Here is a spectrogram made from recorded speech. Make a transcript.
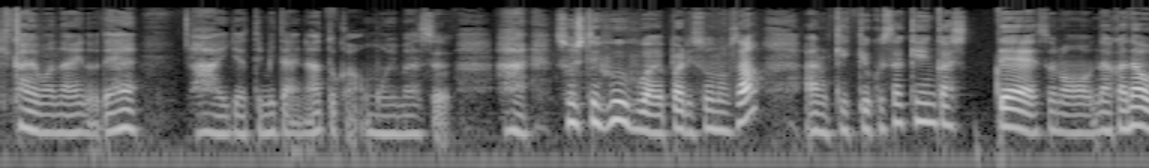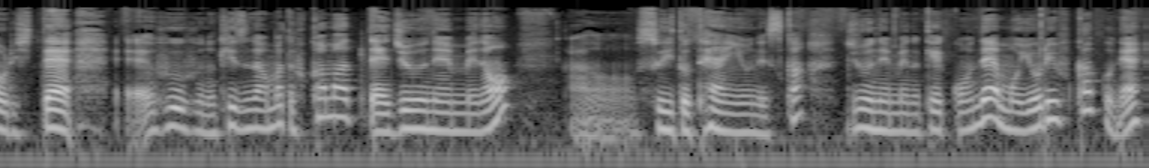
機会はないので、はい、やってみたいなとか思います。はい。そして夫婦はやっぱりそのさ、あの結局さ、喧嘩して、その仲直りして、えー、夫婦の絆がまた深まって10年目の、あの、スイート10言うんですか ?10 年目の結婚でもうより深くね、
